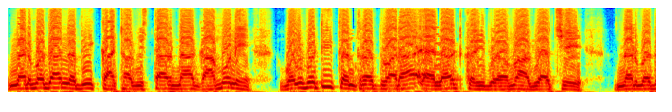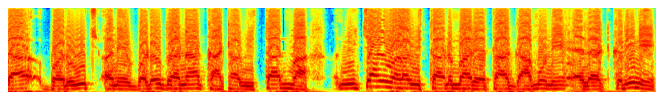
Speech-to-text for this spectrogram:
નર્મદા નદી કાંઠા વિસ્તારના ગામોને વહીવટી તંત્ર દ્વારા એલર્ટ કરી દેવામાં આવ્યા છે. નર્મદા, ભરૂચ અને વડોદરાના કાંઠા વિસ્તારમાં નીચાણવાળા વિસ્તારમાં રહેતા ગામોને એલર્ટ કરીને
